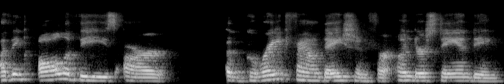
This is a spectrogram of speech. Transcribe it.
I think all of these are a great foundation for understanding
